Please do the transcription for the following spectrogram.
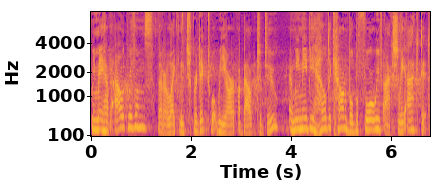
We may have algorithms that are likely to predict what we are about to do, and we may be held accountable before we've actually acted.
